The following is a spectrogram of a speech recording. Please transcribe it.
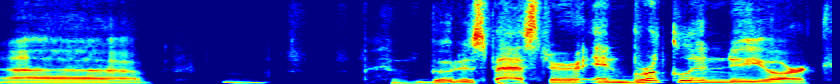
uh, Buddhist pastor in Brooklyn, New York,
